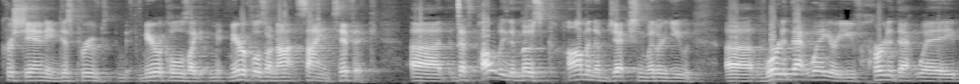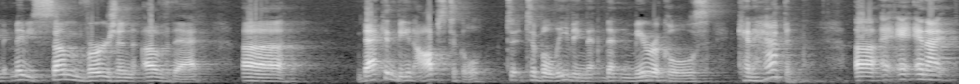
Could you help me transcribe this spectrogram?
Christianity, disproved miracles. Like miracles are not scientific. Uh, that's probably the most common objection, whether you uh, word it that way or you've heard it that way, maybe some version of that. Uh, that can be an obstacle to, to believing that, that miracles can happen. Uh, and, and, I,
